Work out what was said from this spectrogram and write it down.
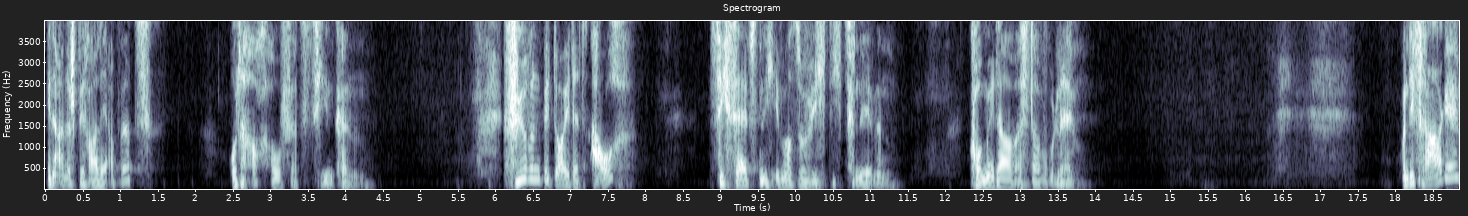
in einer Spirale abwärts oder auch aufwärts ziehen können. Führen bedeutet auch, sich selbst nicht immer so wichtig zu nehmen. Komme da, was da wolle. Und die Frage,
